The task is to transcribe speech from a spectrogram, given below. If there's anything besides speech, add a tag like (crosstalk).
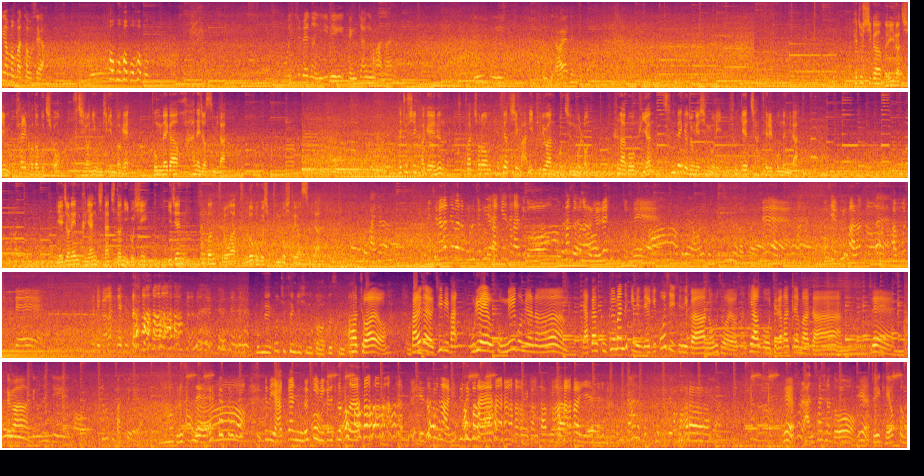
향기 한번 맡아보세요. 허브 허브 허브. 꽃집에는 일이 굉장히 많아요. 일이 그렇게 나야 됩니다. 혜주 씨가 매일 아침 팔 걷어붙이고 부지런히 움직인 덕에 동네가 환해졌습니다. 혜주 씨 가게에는 국화처럼 햇볕이 많이 필요한 꽃은 물론 흔하고 귀한 300여 종의 식물이 함께 자태를 뽐냅니다. 예전엔 그냥 지나치던 이곳이 이젠 한번 들어와 둘러보고 싶은 곳이 되었습니다. 또 가셔요. 우리 지나갈 때마다 보는데 문이 닫혀 있어가지고 오빠도 그랬어요? 오늘 열려 있었을 건데 아 그래요. 오늘도 무슨 열었어요. 네. 혹시 예쁘게 많아서 네. 가보고 싶은데 강아지가 있었다 (laughs) 동네에 꽃집 생기시니까 어떻습니까? 아 좋아요 밝아요 집이 바, 우리 왜 동네에 보면은 약간 큼큼한 느낌인데 여기 꽃이 있으니까 너무 좋아요 상쾌하고 지나갈 때마다 네. 제가 지금 현재 어, 트로트 가수예요. 아 그렇구나 네. (laughs) 근데 약간 느낌이 그랬었어요 (laughs) 예전보다 아니시는구나 네, 감사합니다. 아, 예. 자, 하나 뭐, 저- 제가 아, 말하는 네. 꽃을 안 사셔도 예. 저희 개업 선물.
